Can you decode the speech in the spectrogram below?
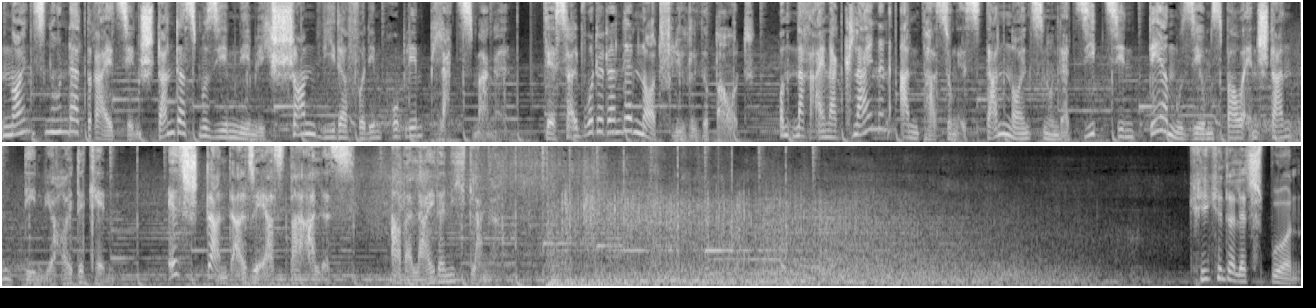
1913 stand das Museum nämlich schon wieder vor dem Problem Platzmangel. Deshalb wurde dann der Nordflügel gebaut. Und nach einer kleinen Anpassung ist dann 1917 der Museumsbau entstanden, den wir heute kennen. Es stand also erstmal alles, aber leider nicht lange. Krieg hinterlässt Spuren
